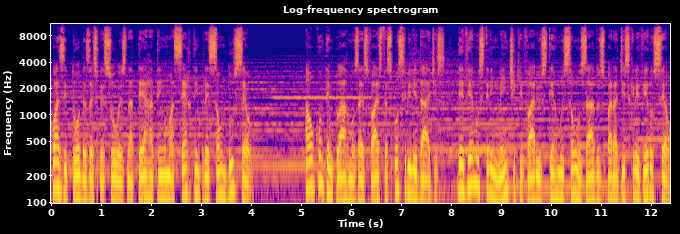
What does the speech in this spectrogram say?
Quase todas as pessoas na Terra têm uma certa impressão do céu. Ao contemplarmos as vastas possibilidades, devemos ter em mente que vários termos são usados para descrever o céu.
